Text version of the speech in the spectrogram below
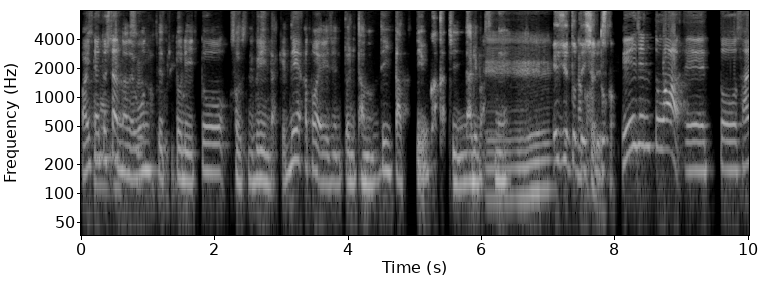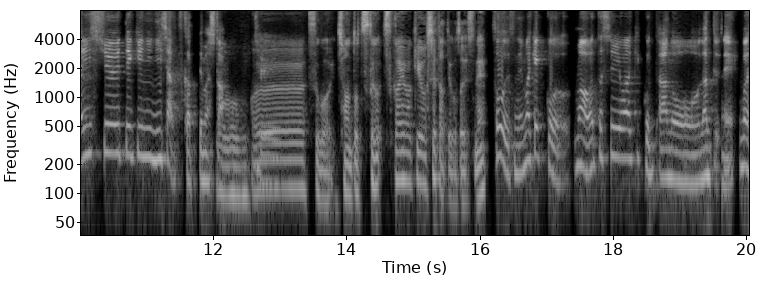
媒体としては、なので、ウォンテッドリーと、そうですね、 Green だけで、あとはエージェントに頼んでいたっていう形になりますね。エージェントって1社ですか？エージェントは、えー、っと、最終的に2社使ってました。すごい。ちゃんと使い分けをしてたってことですね。そうですね。まあ結構、まあ私は結構、あの、なんていうね、まあ、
